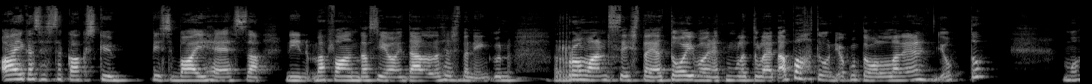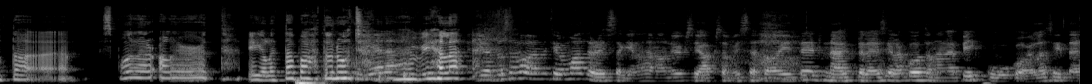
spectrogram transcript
aikaisessa 20 vaiheessa, niin mä fantasioin tällaisesta niin kuin romanssista ja toivoin, että mulle tulee tapahtuun joku tollanen juttu. Mutta äh, spoiler alert, ei ole tapahtunut vielä. vielä. Ja tuossa How I Motherissakin hän on yksi jakso, missä toi Ted näyttelee siellä kotona ne pikkuukoilla sitä. Ja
